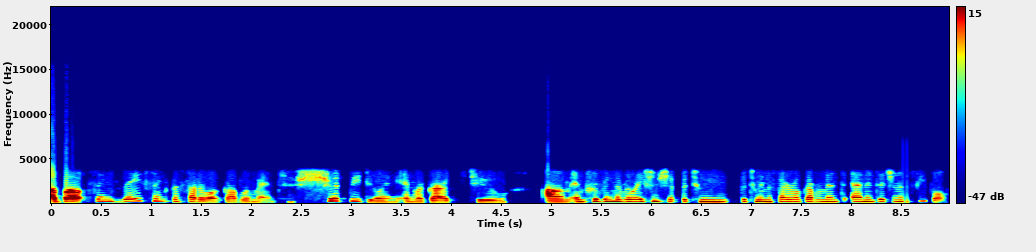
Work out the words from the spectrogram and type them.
about things they think the federal government should be doing in regards to um, improving the relationship between between the federal government and Indigenous people.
